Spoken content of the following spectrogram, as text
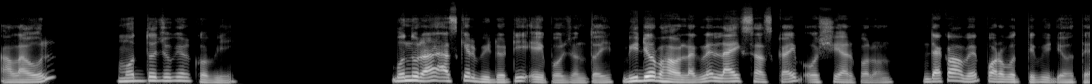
আলাউল মধ্যযুগের কবি। বন্ধুরা, আজকের ভিডিওটি এই পর্যন্তই। ভিডিও ভালো লাগলে লাইক, সাবস্ক্রাইব ও শেয়ার করুন। দেখা হবে পরবর্তী ভিডিওতে।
